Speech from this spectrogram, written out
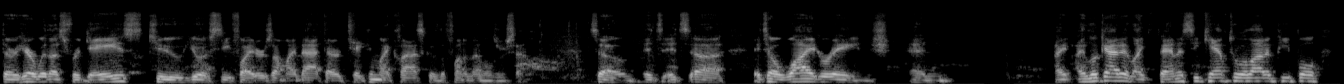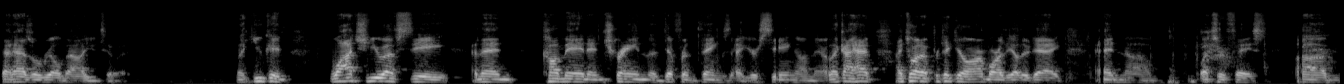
they're here with us for days to UFC fighters on my mat that are taking my class because the fundamentals are sound. So it's it's uh it's a wide range, and I, I look at it like fantasy camp to a lot of people that has a real value to it. Like you could watch UFC and then come in and train the different things that you're seeing on there. Like I had, I taught a particular armbar the other day, and um, what's her face? Um,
